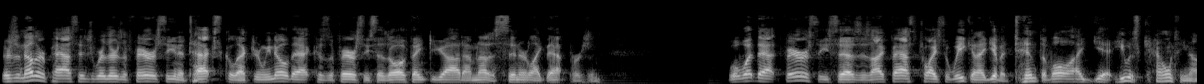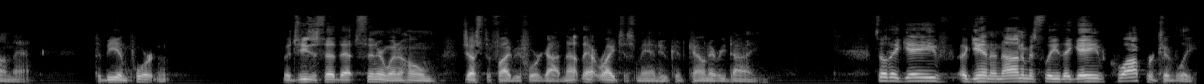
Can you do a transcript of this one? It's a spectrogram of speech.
There's another passage where there's a Pharisee and a tax collector, and we know that because the Pharisee says, Oh, thank you, God, I'm not a sinner like that person. Well, what that Pharisee says is, I fast twice a week and I give a tenth of all I get. He was counting on that to be important. But Jesus said that sinner went home justified before God, not that righteous man who could count every dime. So they gave, again, anonymously, they gave cooperatively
